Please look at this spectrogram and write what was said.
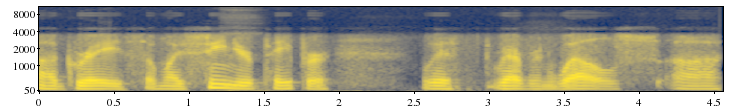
uh, grades. So my senior paper with Reverend Wells, uh,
